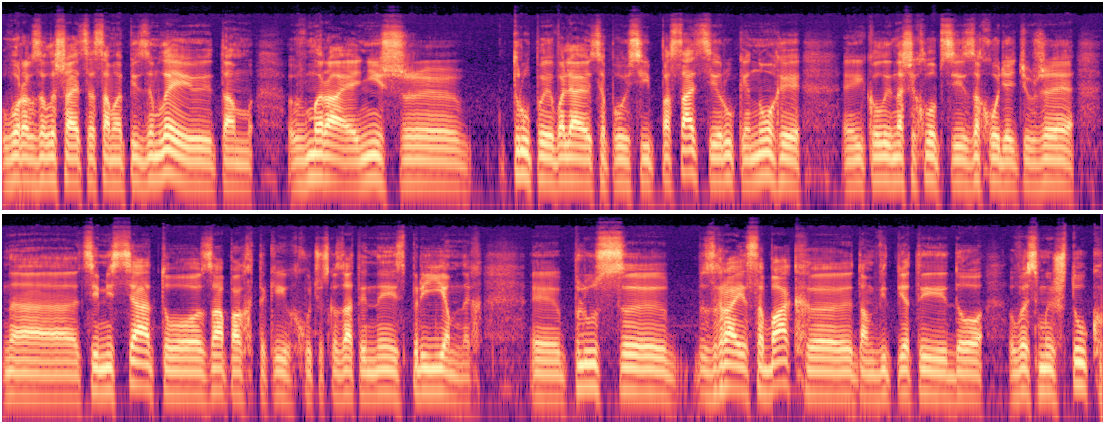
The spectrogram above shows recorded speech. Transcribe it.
ворог залишається саме під землею і там вмирає, ніж е, трупи валяються по всій посадці, руки, ноги. І коли наші хлопці заходять вже на ці місця, то запах такий, хочу сказати, не з приємних. Е, Плюс е, зграї собак е, там від 5 до 8 штук.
